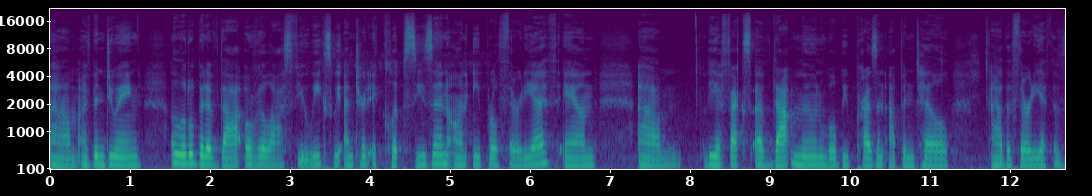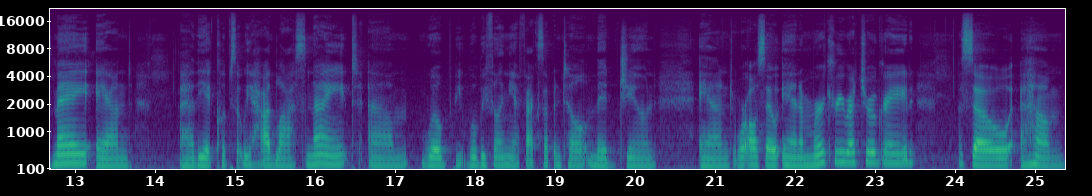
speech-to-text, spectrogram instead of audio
um, I've been doing a little bit of that over the last few weeks. We entered eclipse season on April 30th, and um, the effects of that moon will be present up until uh, the 30th of May. And uh, the eclipse that we had last night um, will be will be feeling the effects up until mid June, and we're also in a Mercury retrograde, so um,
